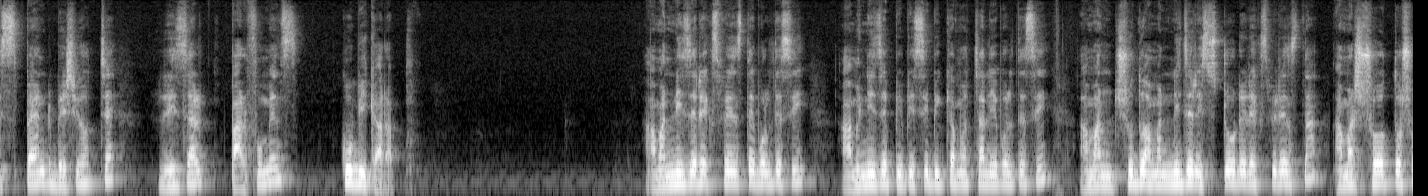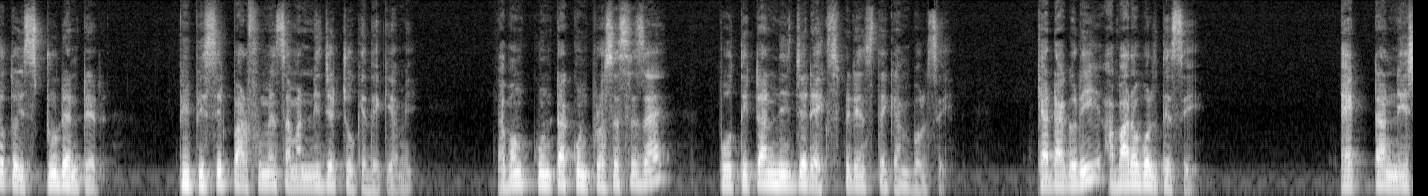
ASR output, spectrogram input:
স্প্যান্ড বেশি হচ্ছে রেজাল্ট পারফরমেন্স খুবই খারাপ। আমার নিজের এক্সপিরিয়েন্সতে বলতেছি আমি নিজে পিপিসি বিজ্ঞাপন চালিয়ে বলতেছি। আমার শুধু আমার নিজের স্টোরের এক্সপিরিয়েন্স না, আমার শত শত স্টুডেন্টের পিপিসির পারফরমেন্স আমার নিজের চোখে দেখি আমি। এবং কোনটা কোন প্রসেসে যায়, প্রতিটা নিজের এক্সপিরিয়েন্স থেকে আমি বলছি। ক্যাটাগরি আবারও বলতেছি। একটা নিশ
